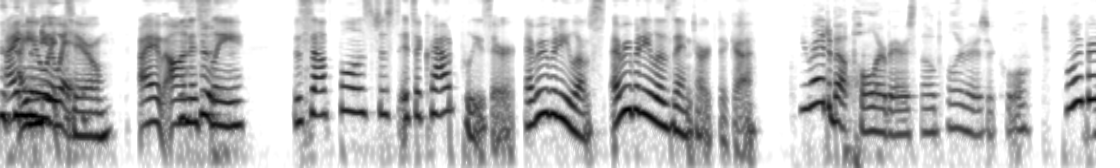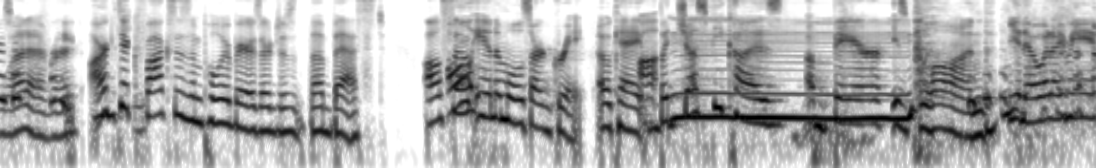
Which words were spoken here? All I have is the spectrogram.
I I knew, knew it, it. too. I honestly, the South Pole is just, it's a crowd pleaser. Everybody loves, everybody loves Antarctica. You're right about polar bears, though. Polar bears are cool. Polar bears Whatever. are great. Arctic foxes and polar bears are just the best. Also, All animals are great, okay? Uh, but just because a bear is blonde, you know what I mean?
